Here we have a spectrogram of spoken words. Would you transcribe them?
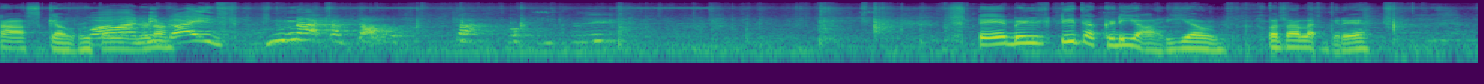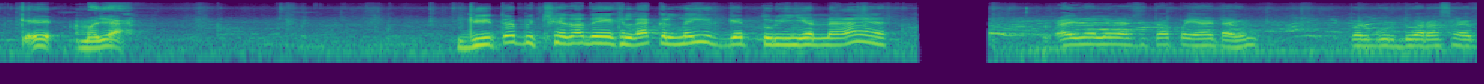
टास्क क्या रुको गाइस मैं करता हूँ। स्टेबिलिटी तकड़ी आ रही है पता लग रहा है कि मज़ा है। गीते पिछे तो देख लै कल ही अगे तुरी जाना है। अज वाले वैसे तो पया टाइम पर गुरुद्वारा साहब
